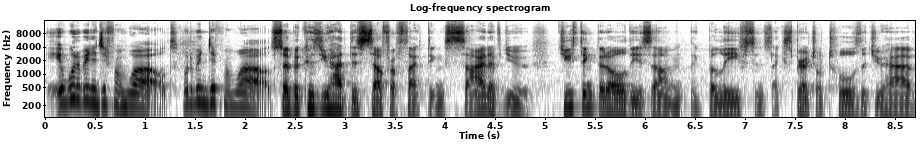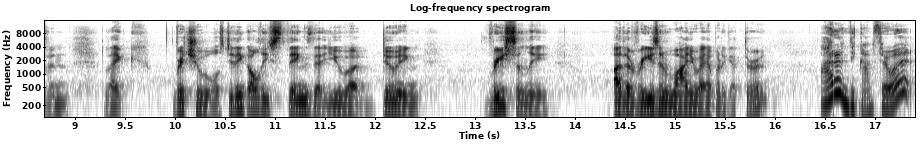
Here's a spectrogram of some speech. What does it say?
it would have been a different world. Would have been a different world. So because you had this self-reflecting side of you, do you think that all these um like beliefs and like spiritual tools that you have and like rituals, do you think all these things that you were doing recently are the reason why you were able to get through it? I don't think I'm through it.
